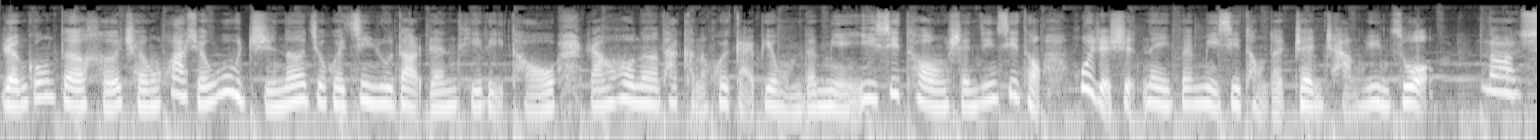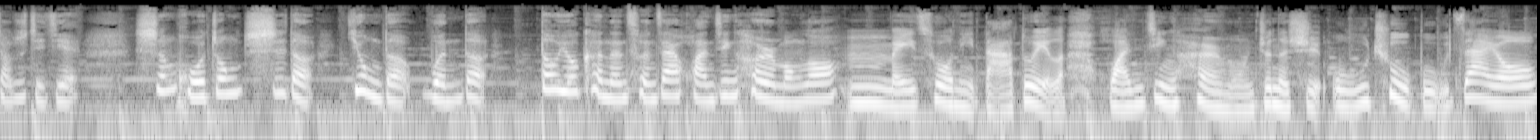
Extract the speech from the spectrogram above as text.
人工的合成化学物质呢，就会进入到人体里头，然后呢，它可能会改变我们的免疫系统、神经系统或者是内分泌系统的正常运作。那小猪姐姐，生活中吃的、用的、闻的，都有可能存在环境荷尔蒙喽？嗯，没错，你答对了，环境荷尔蒙真的是无处不在哦。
